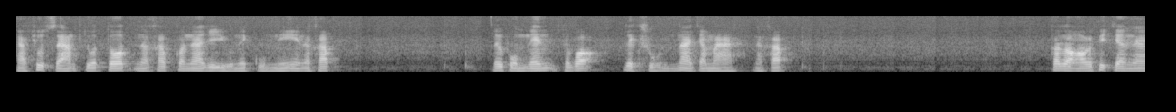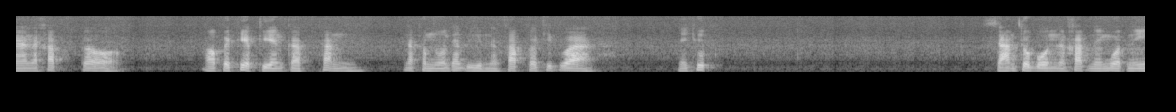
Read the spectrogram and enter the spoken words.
หากชุด 3 ตัวโต๊ดนะครับ ก็น่าจะอยู่ในกลุ่มนี้นะครับ โดยผมเน้นเฉพาะเลขศูนย์น่าจะมานะครับ ก็ลองเอาไปพิจารณานะครับ ก็ เอาไปเทียบเทียงกับท่านนักคำนวณท่านอื่นนะครับ ก็คิดว่าในชุด 3 ตัวบนนะครับ ในงวดนี้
